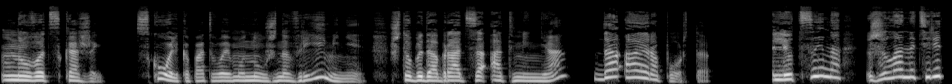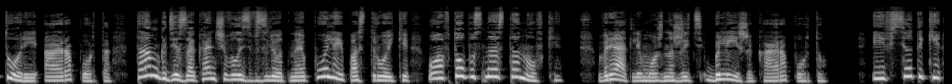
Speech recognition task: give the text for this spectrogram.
«Ну вот скажи, Сколько, по-твоему, нужно времени, чтобы добраться от меня до аэропорта. Люцина жила на территории аэропорта, там, где заканчивалось взлетное поле и постройки у автобусной остановки. Вряд ли можно жить ближе к аэропорту. И все-таки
